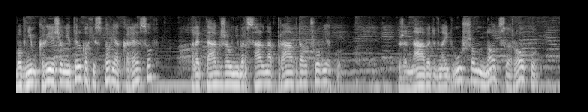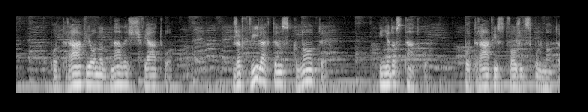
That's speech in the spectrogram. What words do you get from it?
bo w nim kryje się nie tylko historia kresów, ale także uniwersalna prawda o człowieku, że nawet w najdłuższą noc roku potrafi on odnaleźć światło, że w chwilach tęsknoty i niedostatku potrafi stworzyć wspólnotę,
